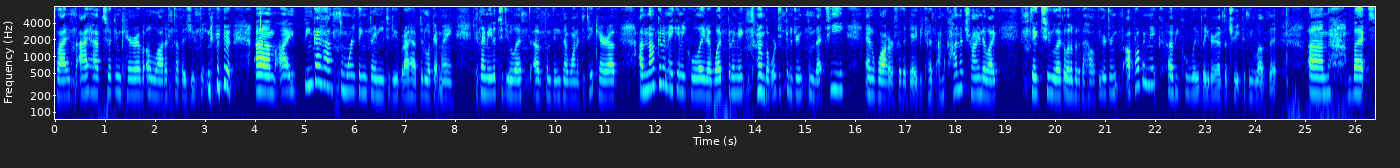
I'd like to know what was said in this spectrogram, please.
butterflies, I have taken care of a lot of stuff as you've seen. um, I think I have some more things I need to do, but I have to look at my, because I made a to-do list of some things I wanted to take care of. I'm not going to make any Kool-Aid. I was going to make some, but we're just going to drink some of that tea and water for the day because I'm kind of trying to, like, stick to, like, a little bit of the healthier drinks. I'll probably make hubby Kool-Aid later as a treat because he loves it. Um, but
